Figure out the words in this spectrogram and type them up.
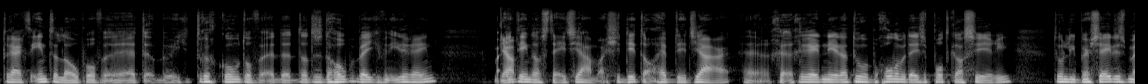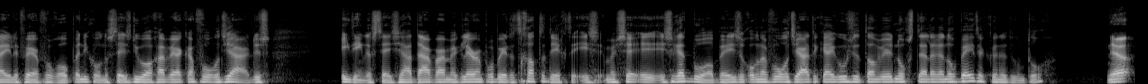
dreigt in te lopen of eh, het een beetje terugkomt. Of, eh, dat is de hoop een beetje van iedereen. Maar Ja. ik denk dan steeds, ja, maar als je dit al hebt dit jaar, eh, ge- geredeneerd daartoe, we begonnen met deze podcastserie. Toen liep Mercedes mijlen ver voorop en die konden steeds nu al gaan werken aan volgend jaar. Dus ik denk dat steeds, ja, daar waar McLaren probeert het gat te dichten, is, Mercedes, is Red Bull al bezig om naar volgend jaar te kijken hoe ze het dan weer nog sneller en nog beter kunnen doen, toch? Ja.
